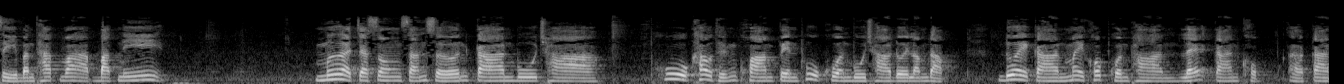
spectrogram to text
สี่บรรทัดว่าบัดนี้ เมื่อจะทรงสรรเสริญการบูชาผู้เข้าถึงความเป็นผู้ควรบูชาโดยลำดับ ด้วยการไม่คบคนพาลและการคบการ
